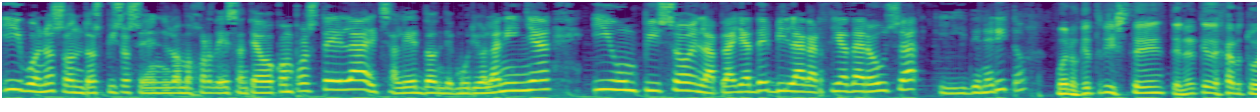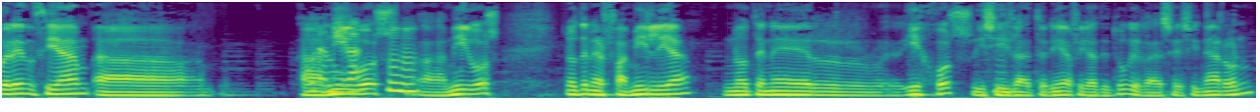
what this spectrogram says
Y bueno, son dos pisos en lo mejor de Santiago de Compostela, el chalet donde murió la niña y un piso en la playa de Vila García de Arousa y dinerito. Bueno, qué triste tener que dejar tu herencia a, a amigos, Ujú. a amigos, no tener familia, no tener hijos, y si la tenía, fíjate tú, que la asesinaron,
